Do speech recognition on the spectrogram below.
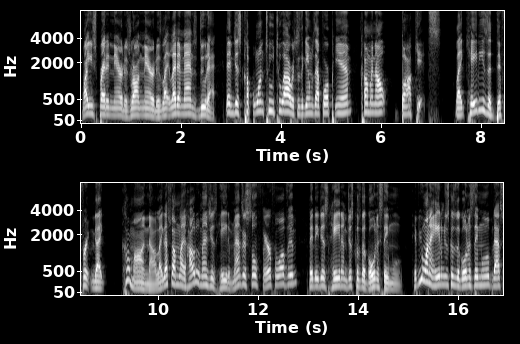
Why you spreading narratives, wrong narratives? Like, letting mans do that. Then just couple one, two, two hours because the game was at 4 p.m. coming out buckets. Like KD is a different like come on now. Like that's why I'm like, how do men just hate him? Mans are so fearful of him that they just hate him just because the Golden State move. If you want to hate him just because the Golden State move, that's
